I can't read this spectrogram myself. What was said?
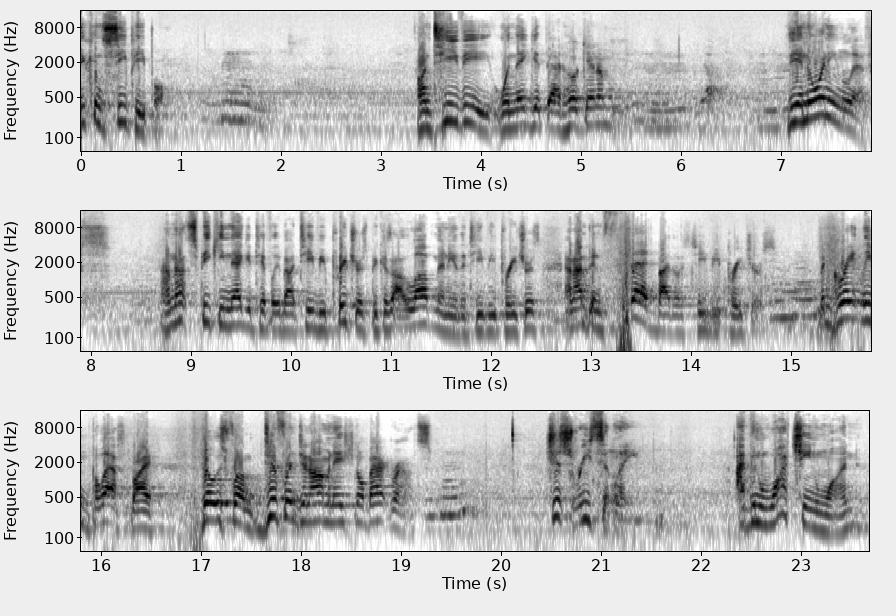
you can see people on TV when they get that hook in them. The anointing lifts. I'm not speaking negatively about TV preachers because I love many of the TV preachers and I've been fed by those TV preachers. Been greatly blessed by those from different denominational backgrounds. Just recently, I've been watching one.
